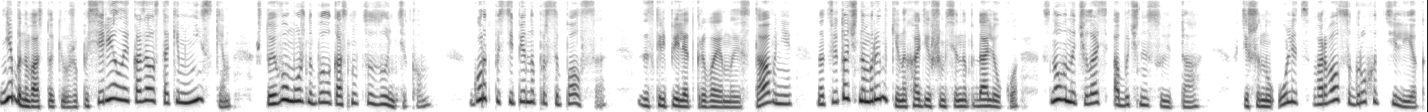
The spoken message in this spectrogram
Небо на востоке уже посерело и казалось таким низким, что его можно было коснуться зонтиком. Город постепенно просыпался. Заскрипели открываемые ставни. На цветочном рынке, находившемся неподалеку, снова началась обычная суета. В тишину улиц ворвался грохот телег,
